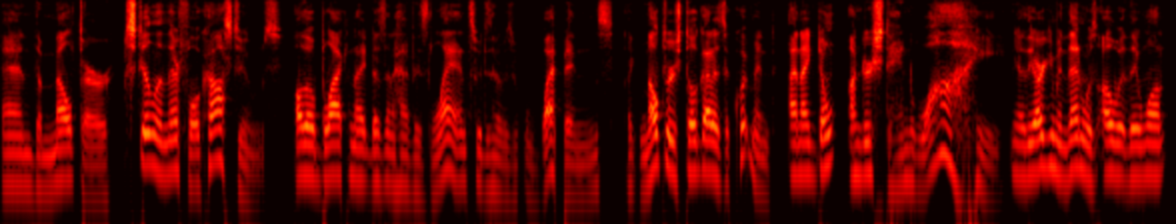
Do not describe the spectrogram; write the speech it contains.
and the Melter still in their full costumes. Although Black Knight doesn't have his lance, he doesn't have his weapons, like Melter's still got his equipment. And I don't understand why. You know, the argument then was, oh, they want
